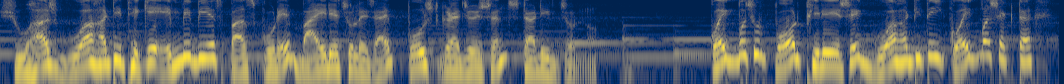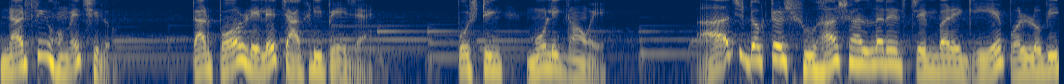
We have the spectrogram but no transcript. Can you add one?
সুহাস গুয়াহাটি থেকে এমবিবিএস পাস করে বাইরে চলে যায় পোস্ট গ্রাজুয়েশন স্টাডির জন্য। কয়েক বছর পর ফিরে এসে গুয়াহাটিতেই কয়েক মাস একটা নার্সিং হোমে ছিল। তারপর রেলে চাকরি পেয়ে যায়। পোস্টিং মলিগাঁওয়ে। আজ ডক্টর সুহাস হালদারের চেম্বারে গিয়ে পল্লবী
